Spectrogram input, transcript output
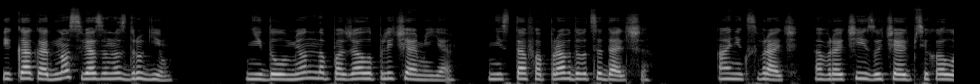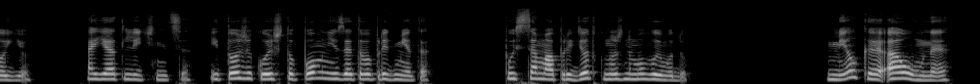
И как одно связано с другим. Недоуменно пожала плечами я, не став оправдываться дальше. Аникс врач, а врачи изучают психологию. А я отличница, и тоже кое-что помню из этого предмета. Пусть сама придет к нужному выводу. «Мелкая, а умная»,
